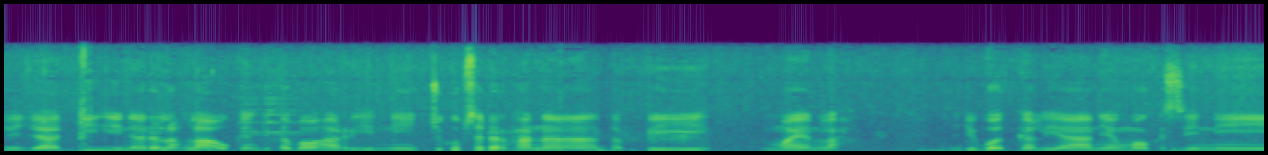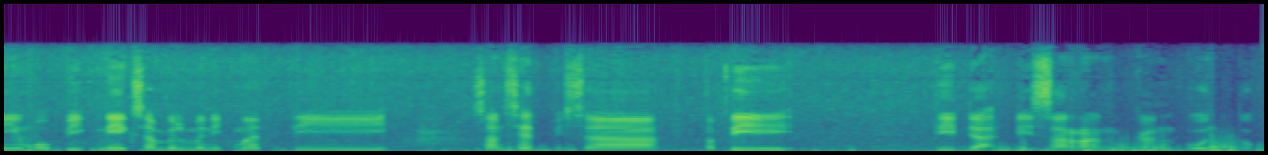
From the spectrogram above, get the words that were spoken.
Oke, jadi ini adalah lauk yang kita bawa hari ini. Cukup sederhana, tapi lumayan lah. Jadi buat kalian yang mau ke sini, mau piknik sambil menikmati sunset bisa. Tapi tidak disarankan untuk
